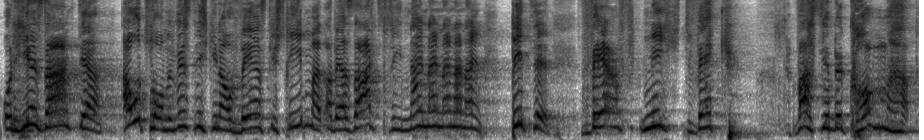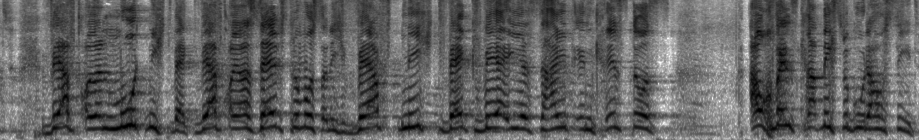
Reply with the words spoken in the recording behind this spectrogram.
Und hier sagt der Autor, wir wissen nicht genau, wer es geschrieben hat, aber er sagt zu ihnen, nein, nein, nein, nein, nein, bitte werft nicht weg, was ihr bekommen habt. Werft euren Mut nicht weg, werft euer Selbstbewusstsein nicht, werft nicht weg, wer ihr seid in Christus. Auch wenn es gerade nicht so gut aussieht.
